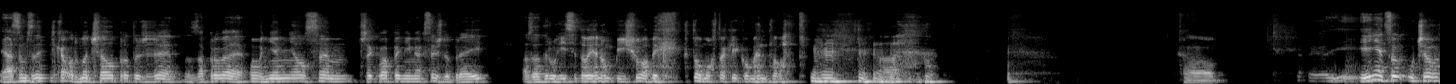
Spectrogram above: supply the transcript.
Já jsem se teďka odmlčel, protože za prvé o něm měl jsem překvapením, jak jsi dobrý, a za druhý si to jenom píšu, abych k tomu mohl taky komentovat. je něco, u čeho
